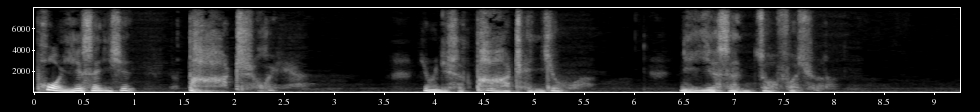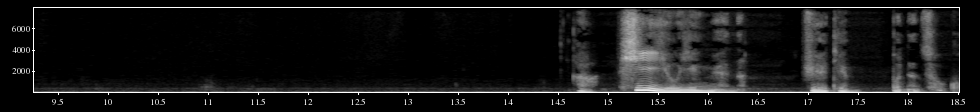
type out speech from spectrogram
破疑生信，大智慧呀！因为你是大成就，你一生做佛去了啊！稀有因缘呢，决定不能错过。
